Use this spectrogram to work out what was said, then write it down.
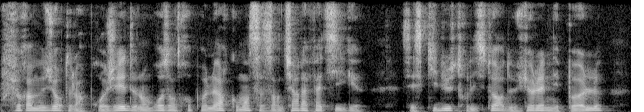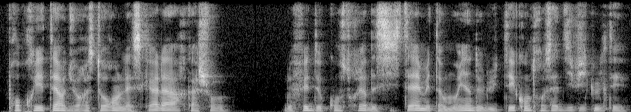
Au fur et à mesure de leur projet, de nombreux entrepreneurs commencent à sentir la fatigue. C'est ce qu'illustre l'histoire de Violaine et Paul, propriétaire du restaurant L'Escale à Arcachon. Le fait de construire des systèmes est un moyen de lutter contre cette difficulté.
